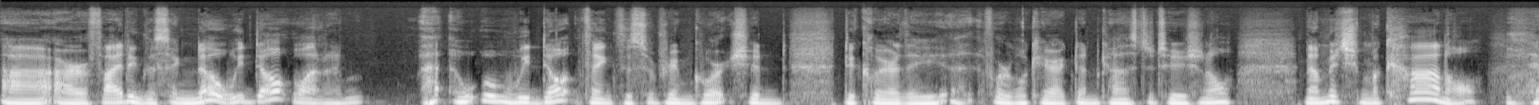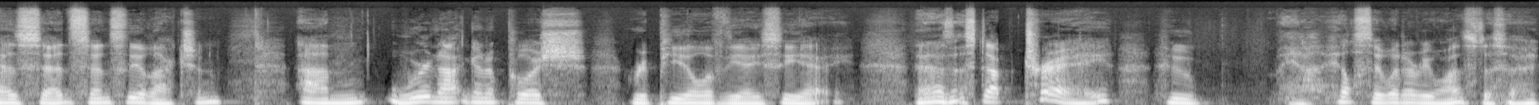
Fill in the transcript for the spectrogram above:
uh, are fighting this, saying, no, we don't want to. We don't think the Supreme Court should declare the uh, Affordable Care Act unconstitutional. Now, Mitch McConnell has said since the election, um, we're not going to push repeal of the ACA. That hasn't stopped Trey, who yeah, he'll say whatever he wants to say,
